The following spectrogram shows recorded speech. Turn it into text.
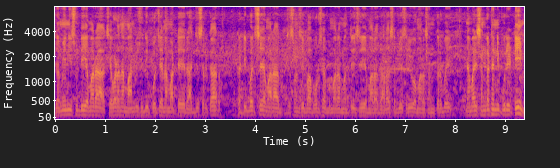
જમીની સુધી અમારા છેવાડાના માનવી સુધી પહોંચે એના માટે રાજ્ય સરકાર કટિબદ્ધ છે. અમારા જસવંતસિંહ બાબોર સાહેબ, અમારા મંત્રીશ્રી, અમારા ધારાસભ્યશ્રીઓ, અમારા શંકરભાઈ અને અમારી સંગઠનની પૂરી ટીમ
